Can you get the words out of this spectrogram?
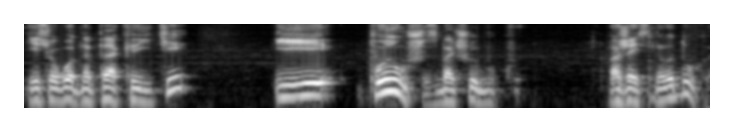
если угодно, прокрити и пуруши с большой буквы, божественного духа.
